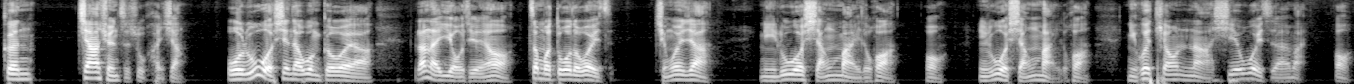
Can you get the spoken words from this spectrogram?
跟加权指数很像。我如果现在问各位啊，那来有钱哦，这么多的位置，请问一下，你如果想买的话，哦，你如果想买的话，你会挑哪些位置来买？哦，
